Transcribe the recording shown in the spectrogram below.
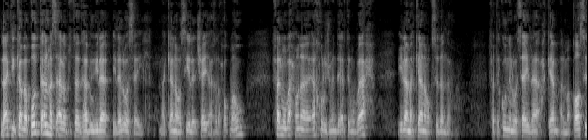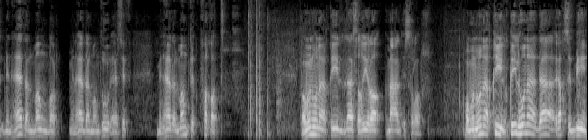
لكن كما قلت المسألة تذهب إلى إلى الوسائل. ما كان وسيلة شيء أخذ حكمه فالمباح هنا يخرج من دائرة المباح إلى ما كان مقصدا له. فتكون الوسائل لها أحكام المقاصد من هذا المنظر من هذا المنظور آسف من هذا المنطق فقط. ومن هنا قيل لا صغيرة مع الإصرار. ومن هنا قيل قيل هنا ده يقصد به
